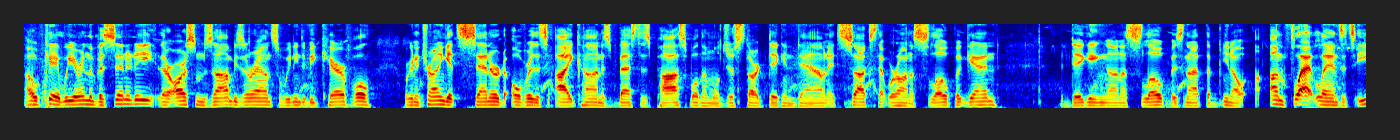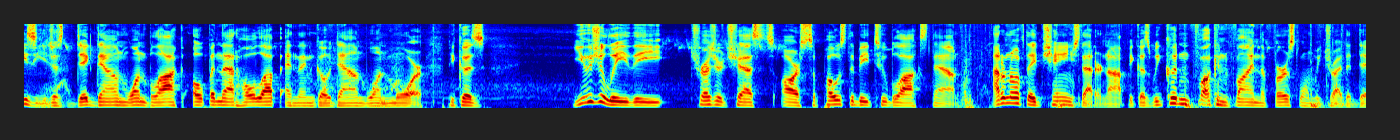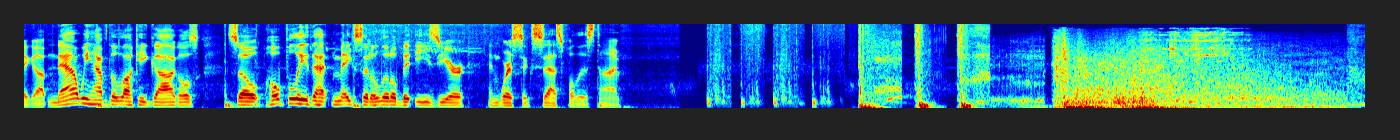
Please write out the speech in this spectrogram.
Okay, we are in the vicinity. There are some zombies around, so we need to be careful. We're going to try and get centered over this icon as best as possible, then we'll just start digging down. It sucks that we're on a slope again. Digging on a slope is not the, you know, on flatlands it's easy. You just dig down one block, open that hole up, and then go down one more. Because usually the treasure chests are supposed to be two blocks down. I don't know if they changed that or not because we couldn't fucking find the first one we tried to dig up. Now we have the lucky goggles, so hopefully that makes it a little bit easier and we're successful this time.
